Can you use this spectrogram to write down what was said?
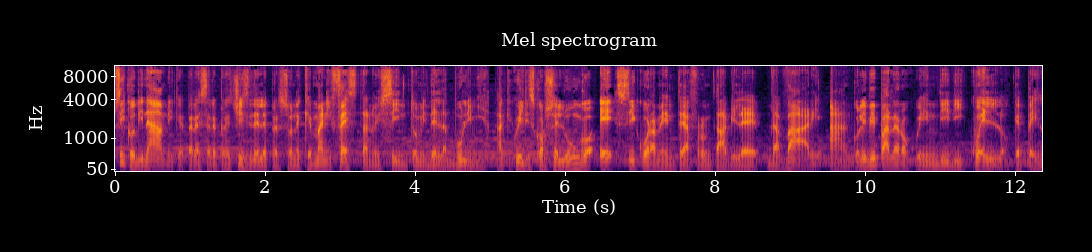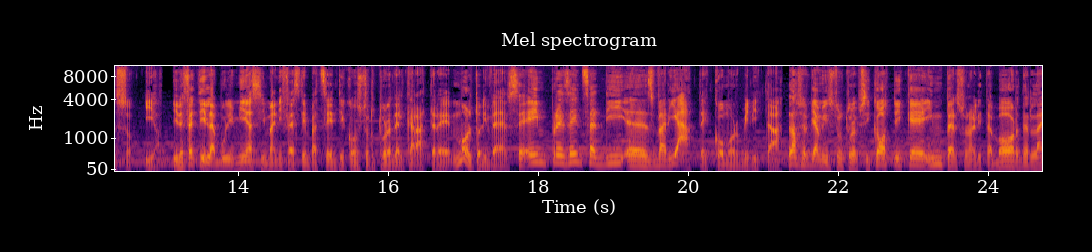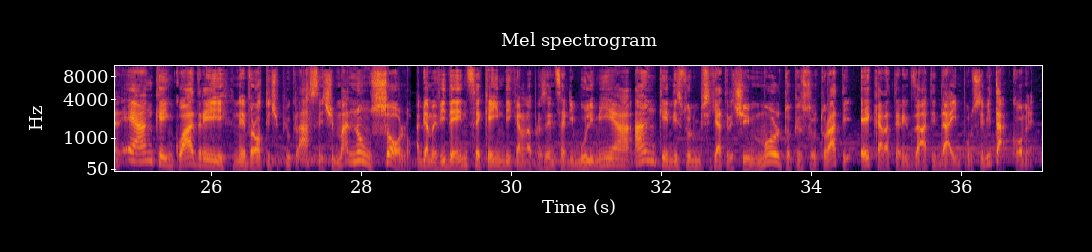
psicodinamiche, per essere precisi, delle persone che manifestano i sintomi della bulimia. Anche qui il discorso è lungo e sicuramente affrontabile da vari angoli. Vi parlerò quindi di quello che penso io. In effetti la bulimia si manifesta in pazienti con strutture del carattere molto diverse e in presenza di eh, svariate comorbidità. La osserviamo in strutture psicotiche, in personalità borderline e anche in quadri nevrotici più classici, ma non solo. Abbiamo evidenze che in indicano la presenza di bulimia anche in disturbi psichiatrici molto più strutturati e caratterizzati da impulsività, come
